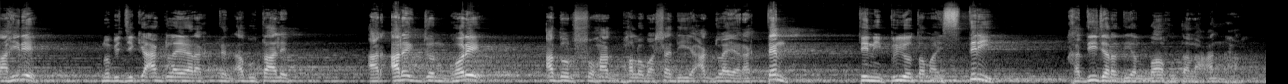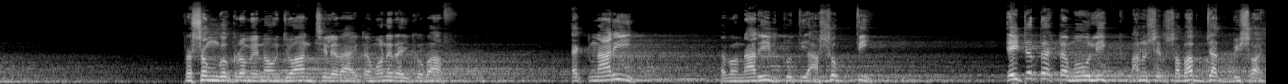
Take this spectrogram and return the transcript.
বাহিরে নবীজিকে আগলাইয়া রাখতেন আবু তালেব, আর আরেকজন ঘরে আদর, সোহাগ, ভালোবাসা দিয়ে আগলাইয়া রাখতেন তিনি প্রিয়তমা স্ত্রী খাদিজা রাদি আল্লাহ তালা আনহা। প্রসঙ্গক্রমে নওজোয়ান ছেলেরা এটা মনে রাখো বাপ, এক নারী এবং নারীর প্রতি আসক্তি, এইটা তো একটা মৌলিক মানুষের স্বভাবজাত বিষয়।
